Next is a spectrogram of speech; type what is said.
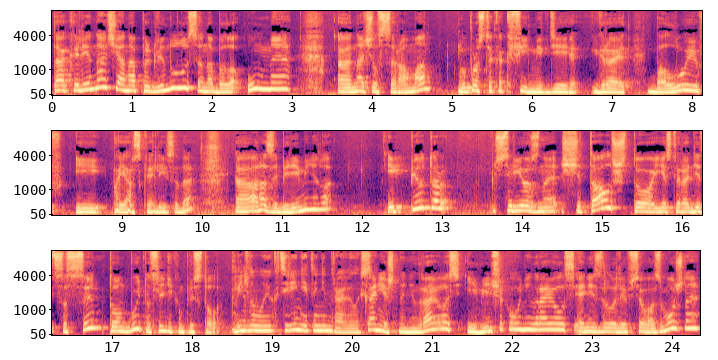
Так или иначе, она приглянулась, она была умная, а, начался роман, ну, просто как в фильме, где играет Балуев и Боярская Лиза, да? А, она забеременела, и Петр серьезно считал, что если родится сын, то он будет наследником престола. Я думаю, Екатерине это не нравилось. Конечно, не нравилось, и Меньшикову не нравилось, и они сделали все возможное,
